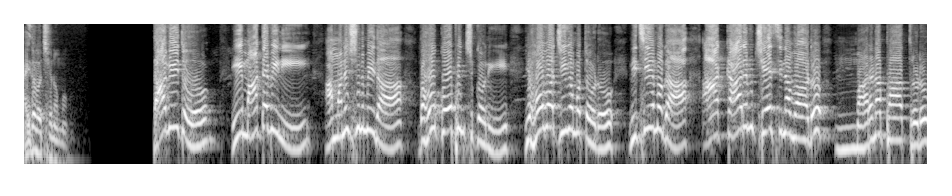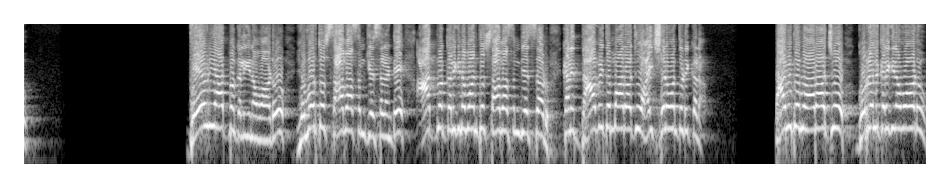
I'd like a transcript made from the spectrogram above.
ఐదవ వచనము. దావీదు ఈ మాట విని ఆ మనుషుని మీద బహు కోపించుకొని యహోవ జీవముతోడు నిశ్చయముగా ఆ కార్యం చేసిన వాడు మరణపాత్రుడు. దేవుని ఆత్మ కలిగిన వాడు ఎవరితో సావాసం చేస్తాడంటే ఆత్మ కలిగిన వాడితో సావాసం చేస్తాడు. కానీ దావిత మహారాజు ఐశ్వర్యవంతుడు ఇక్కడ. దావిత మహారాజు గొర్రెలు కలిగిన వాడు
